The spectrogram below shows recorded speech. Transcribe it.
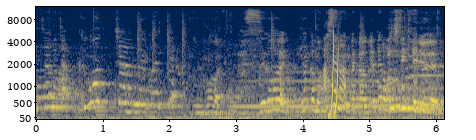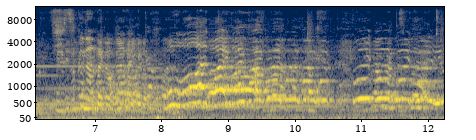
ちゃめちゃ曇っちゃうんだこうやって。すごい。すごい。なんかもう汗なんだか上から落ちてきてる。雫なんだかわからないけど。おお怖い怖い怖い怖い怖い怖い怖い怖い怖い怖い怖い怖い。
